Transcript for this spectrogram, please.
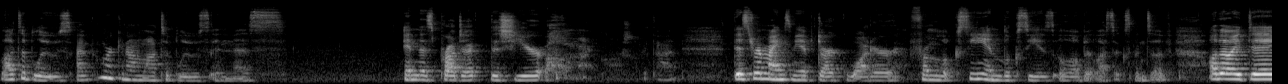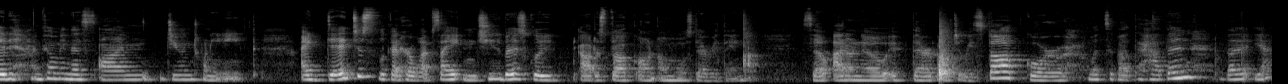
Lots of blues. I've been working on lots of blues in this in this project this year. Oh my gosh, look at that. This reminds me of Dark Water from Looxi, and Looxi is a little bit less expensive. Although I did, I'm filming this on June 28th. I did just look at her website, and she's basically out of stock on almost everything. So I don't know if they're about to restock or what's about to happen, but yeah.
